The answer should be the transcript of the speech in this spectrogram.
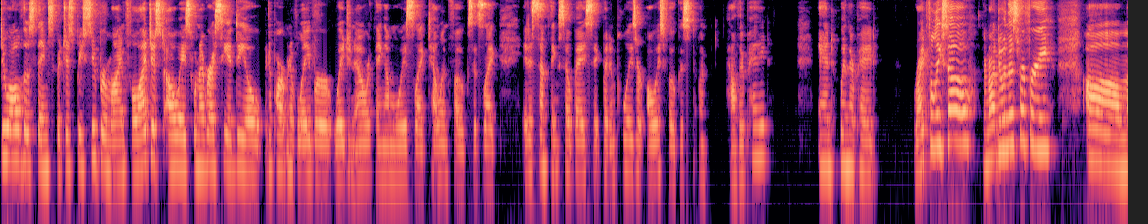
do all of those things, but just be super mindful. I just always, whenever I see a deal, Department of Labor wage and hour thing, I'm always like telling folks, it's like it is something so basic, but employees are always focused on how they're paid and when they're paid. Rightfully so. They're not doing this for free. Um,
